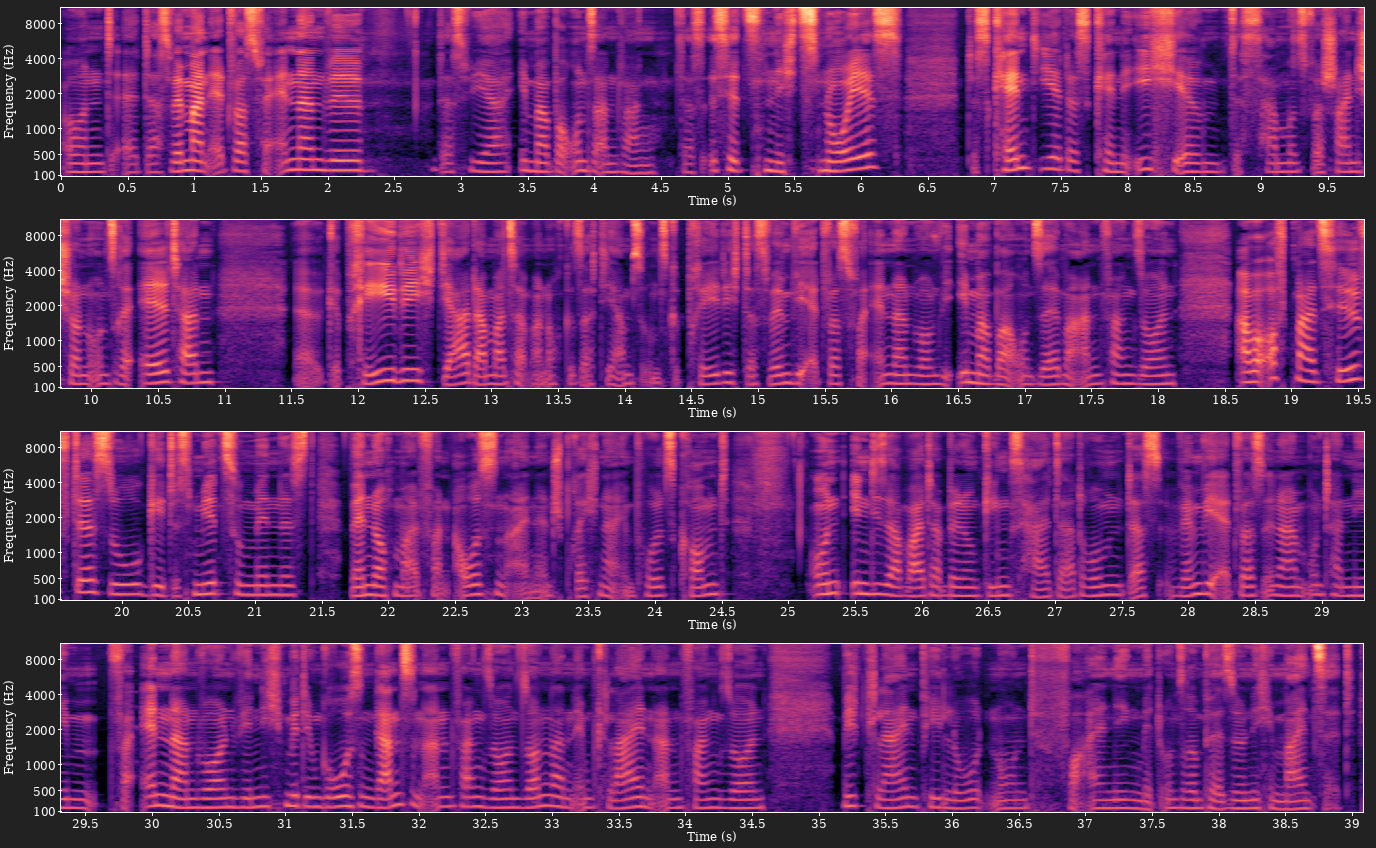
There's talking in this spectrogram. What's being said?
Und äh, dass, wenn man etwas verändern will, dass wir immer bei uns anfangen. Das ist jetzt nichts Neues. Das kennt ihr, das kenne ich. Ähm, das haben uns wahrscheinlich schon unsere Eltern äh, gepredigt. Ja, damals hat man noch gesagt, die haben es uns gepredigt, dass wenn wir etwas verändern wollen, wir immer bei uns selber anfangen sollen. Aber oftmals hilft es, so geht es mir zumindest, wenn nochmal von außen ein entsprechender Impuls kommt. Und in dieser Weiterbildung ging es halt darum, dass wenn wir etwas in einem Unternehmen verändern wollen, wir nicht mit dem großen Ganzen anfangen sollen, sondern im Kleinen anfangen sollen, mit kleinen Piloten und vor allen Dingen mit unserem persönlichen Mindset.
